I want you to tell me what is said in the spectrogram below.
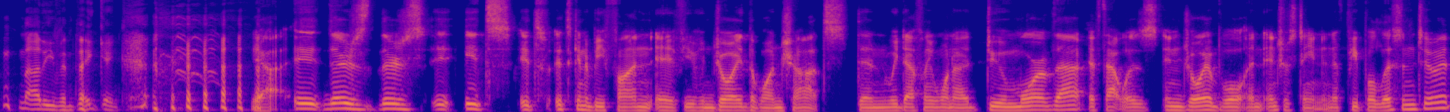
Not even thinking. yeah it, there's there's it, it's it's it's going to be fun if you've enjoyed the one shots then we definitely want to do more of that if that was enjoyable and interesting and if people listen to it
